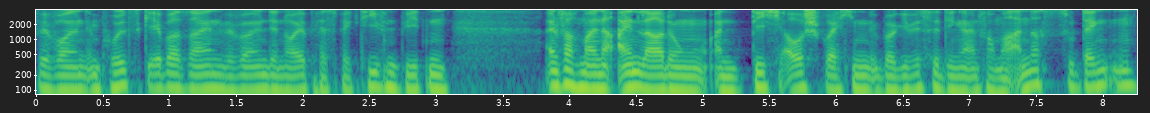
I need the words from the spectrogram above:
wir wollen Impulsgeber sein, wir wollen dir neue Perspektiven bieten. Einfach mal eine Einladung an dich aussprechen, über gewisse Dinge einfach mal anders zu denken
